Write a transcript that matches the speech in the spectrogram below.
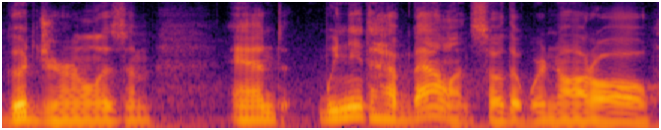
good journalism, and we need to have balance so that we're not all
